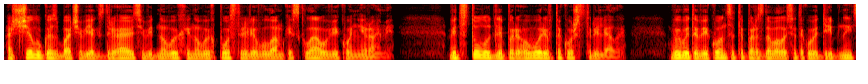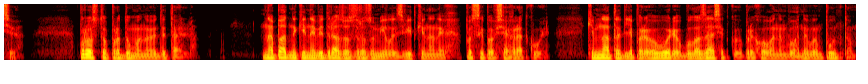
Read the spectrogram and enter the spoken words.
А ще Лукас бачив, як здригаються від нових і нових пострілів уламки скла у віконній рамі. Від столу для переговорів також стріляли. Вибите віконце тепер здавалося такою дрібницею, просто продуманою деталлю. Нападники не відразу зрозуміли, звідки на них посипався град куль. Кімната для переговорів була засідкою, прихованим вогневим пунктом.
